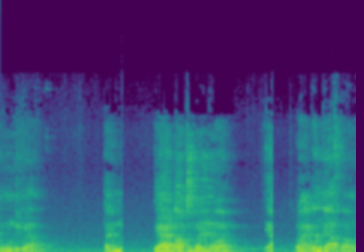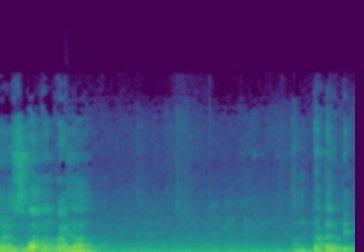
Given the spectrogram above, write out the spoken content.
ముందుగా తగిన ఏర్పరచబడిన వాడు. ప్రకటన చేస్తా ఉన్నాడు. సువార్త ప్రకటన అంత డౌటే.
